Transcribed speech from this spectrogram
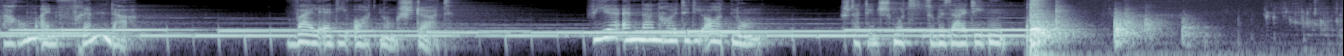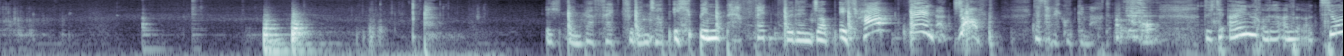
Warum ein Fremder? Weil er die Ordnung stört. Wir ändern heute die Ordnung, statt den Schmutz zu beseitigen. Ich bin perfekt für den Job. Ich bin perfekt für den Job. Ich hab den Job! Das habe ich gut gemacht. Durch die ein oder andere Aktion,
